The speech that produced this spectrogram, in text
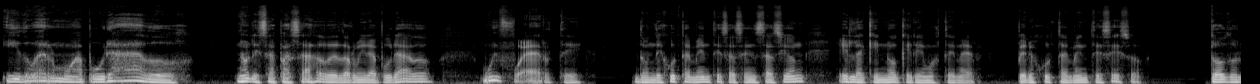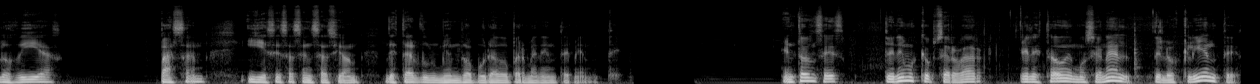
y duermo apurado. ¿No les ha pasado de dormir apurado? Muy fuerte, donde justamente esa sensación es la que no queremos tener. Pero justamente es eso. Todos los días pasan y es esa sensación de estar durmiendo apurado permanentemente. Entonces, tenemos que observar el estado emocional de los clientes.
